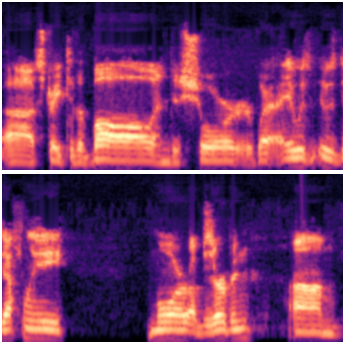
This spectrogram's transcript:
uh, straight to the ball and just short or what. It was it was definitely more observing. Um,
